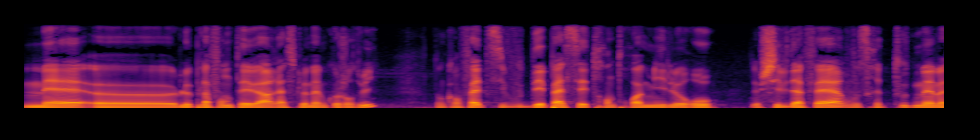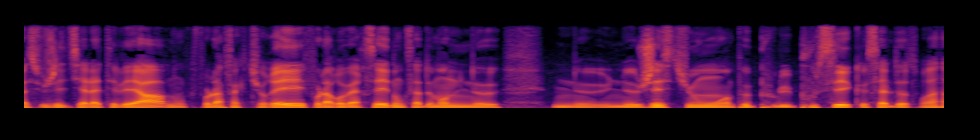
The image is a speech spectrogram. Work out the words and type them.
Mais le plafond de TVA reste le même qu'aujourd'hui. Donc en fait, si vous dépassez 33 000 euros de chiffre d'affaires, vous serez tout de même assujetti à la TVA. Donc il faut la facturer, il faut la reverser. Donc ça demande une, une, gestion un peu plus poussée que celle d'autres.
